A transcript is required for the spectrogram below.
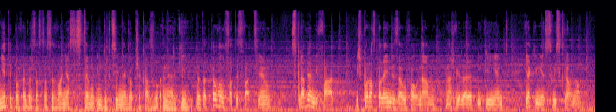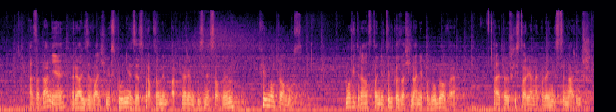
nietypowego zastosowania systemu indukcyjnego przekazu energii. Dodatkową satysfakcję sprawia mi fakt, iż po raz kolejny zaufał nam nasz wieloletni klient, jakim jest Swiss Chrono. A zadanie realizowaliśmy wspólnie ze sprawdzonym partnerem biznesowym, firmą Promus. Movitrans to nie tylko zasilanie podłogowe, ale to już historia na kolejny scenariusz.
